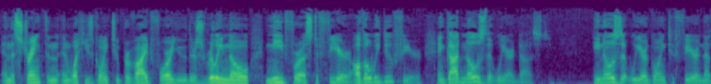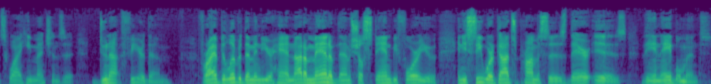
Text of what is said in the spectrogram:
and the strength and, and what He's going to provide for you, there's really no need for us to fear, although we do fear. And God knows that we are dust. He knows that we are going to fear, and that's why he mentions it. Do not fear them, for I have delivered them into your hand. Not a man of them shall stand before you. And you see, where God's promises, there is the enablement.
